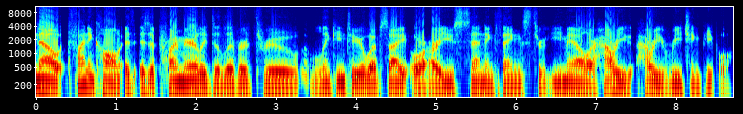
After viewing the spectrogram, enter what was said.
Now, finding calm is, is it primarily delivered through linking to your website, or are you sending things through email, or how are you how are you reaching people?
